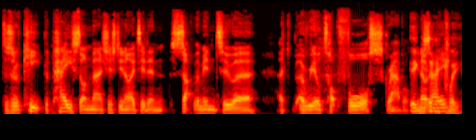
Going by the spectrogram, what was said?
to sort of keep the pace on Manchester United and suck them into a a, a real top four scrabble. You know what I mean? exactly,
